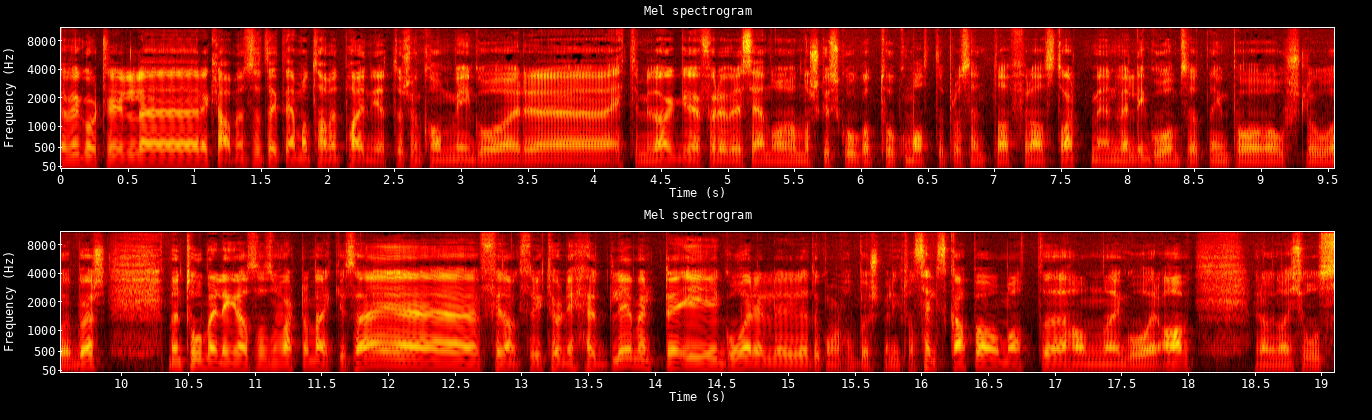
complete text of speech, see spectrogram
Før vi går til eh, reklamen, så tenkte jeg jeg må ta med et par nyheter som kom i går eh, ettermiddag. For øvrig ser jeg nå Norske Skog opp 2,8 da fra start, med en veldig god omsetning på Oslo Børs. Men to meldinger altså som er verdt å merke seg. Eh, Finansdirektøren i Hudley meldte i går, eller det kommer en børsmelding fra selskapet, om at han går av. Ragnar Kjos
